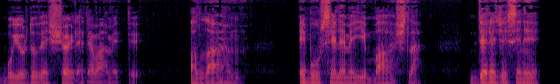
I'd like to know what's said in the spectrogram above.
buyurdu ve şöyle devam etti. Allah'ım Ebu Seleme'yi bağışla. Derecesini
